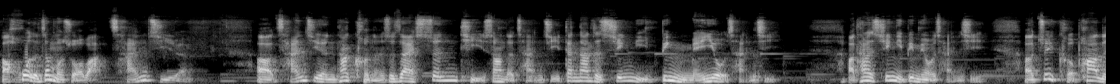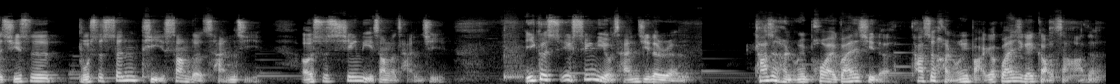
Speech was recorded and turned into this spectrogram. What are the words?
啊，或者这么说吧，残疾人，啊，残疾人他可能是在身体上的残疾，但他的心理并没有残疾，啊，他的心理并没有残疾，啊，最可怕的其实不是身体上的残疾，而是心理上的残疾。一个心心理有残疾的人，他是很容易破坏关系的，他是很容易把一个关系给搞砸的，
